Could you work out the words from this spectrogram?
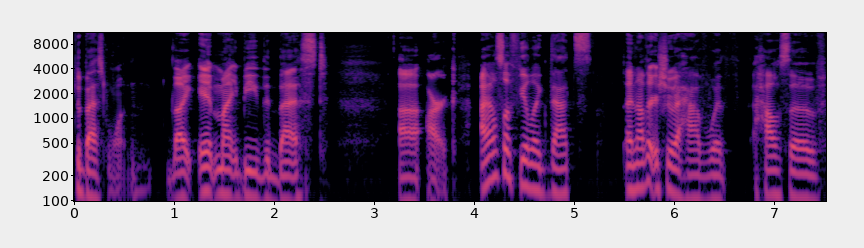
The best one. Like it might be the best uh arc. I also feel like that's another issue I have with House of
